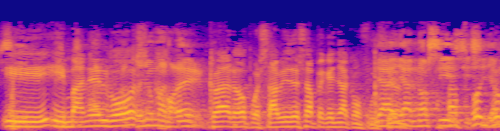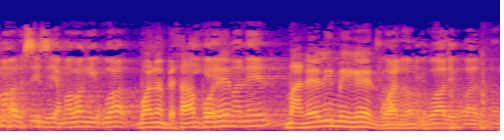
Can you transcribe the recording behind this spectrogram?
y, y Manel Bosch, joder, claro, pues ha habido esa pequeña confusión. Ya, ya, no, sí, sí, se llamaban, sí, se llamaban igual. Bueno, empezaban por él. Manel. Manel y Miguel, Bueno, bueno. igual, igual. No,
